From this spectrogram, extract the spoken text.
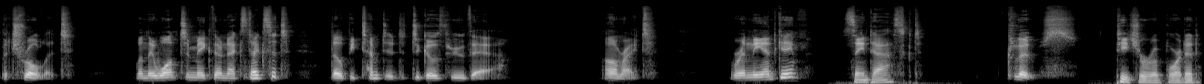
Patrol it. When they want to make their next exit, they'll be tempted to go through there. All right. We're in the endgame? Saint asked. Close, Teacher reported.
